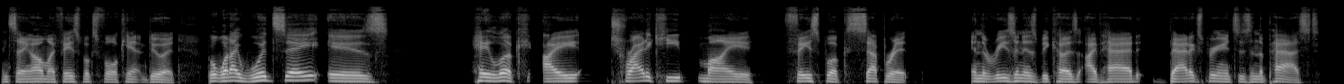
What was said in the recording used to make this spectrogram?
and saying, oh, my Facebook's full, can't do it. But what I would say is, hey, look, I try to keep my Facebook separate. And the reason is because I've had bad experiences in the past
